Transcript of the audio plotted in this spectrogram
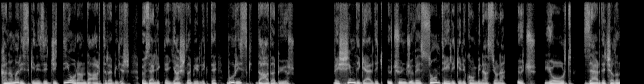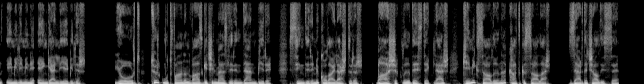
kanama riskinizi ciddi oranda artırabilir. Özellikle yaşla birlikte bu risk daha da büyür. Ve şimdi geldik üçüncü ve son tehlikeli kombinasyona. 3. Yoğurt, zerdeçalın emilimini engelleyebilir. Yoğurt, Türk mutfağının vazgeçilmezlerinden biri. Sindirimi kolaylaştırır, bağışıklığı destekler, kemik sağlığına katkı sağlar. Zerdeçal ise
